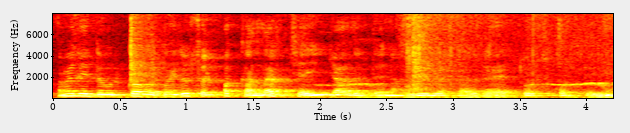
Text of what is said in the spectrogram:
ಆಮೇಲೆ ಇದು ಹುರ್ಕೋಬೇಕು. ಇದು ಸ್ವಲ್ಪ ಕಲರ್ ಚೇಂಜ್ ಆಗುತ್ತೆ. ನಾವು ಹುರಿಬೇಕಾದ್ರೆ ತೋರಿಸ್ಕೊಡ್ತೀನಿ.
